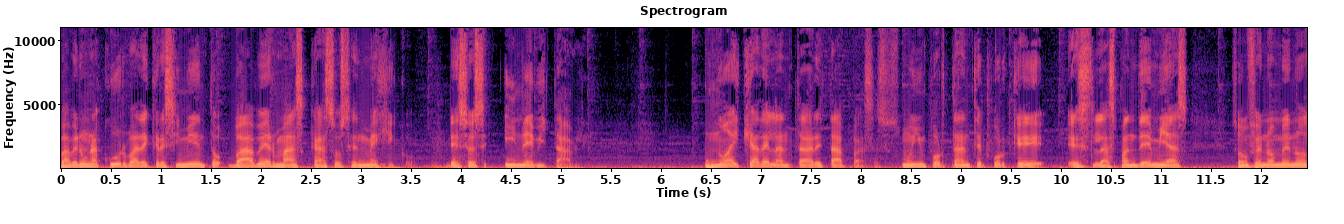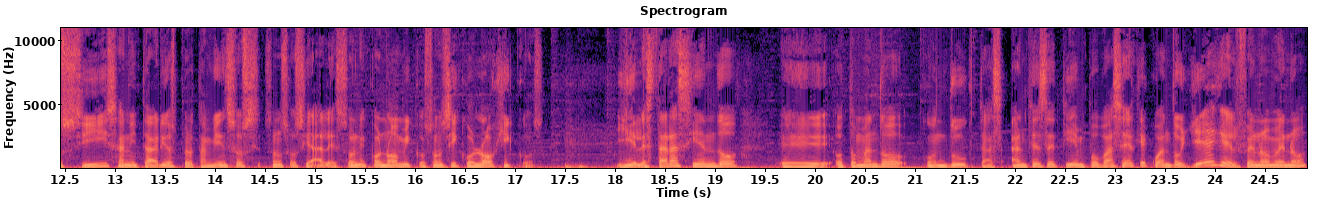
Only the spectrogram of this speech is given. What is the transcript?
va a haber una curva de crecimiento, va a haber más casos en México. Eso es inevitable. No hay que adelantar etapas, eso es muy importante porque es, las pandemias son fenómenos, sí, sanitarios, pero también so- son sociales, son económicos, son psicológicos. Y el estar haciendo eh, o tomando conductas antes de tiempo va a hacer que cuando llegue el fenómeno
